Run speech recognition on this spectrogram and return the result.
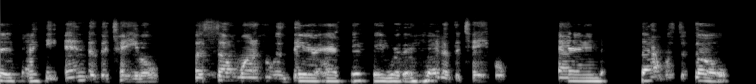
sits at the end of the table, but someone who is there as if they were the head of the table. And that was the goal.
